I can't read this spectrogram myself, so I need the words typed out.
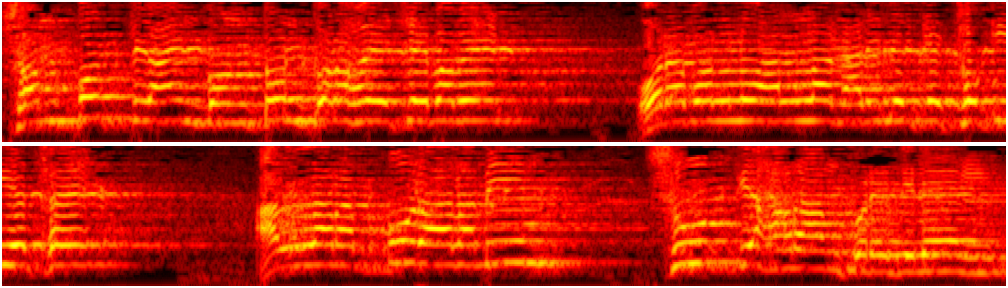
সম্পত্তির আইন বন্টন করা হয়েছে এভাবে। ওরা বলল, আল্লাহ নারীদেরকে ঠকিয়েছে। আল্লাহ রাব্বুল আলমিন সুদকে হারাম করে দিলেন।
